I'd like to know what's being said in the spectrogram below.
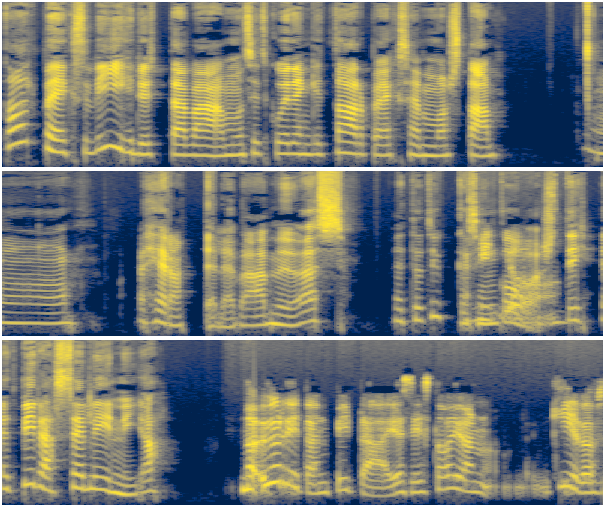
tarpeeksi viihdyttävää, mutta sitten kuitenkin tarpeeksi semmoista mm, herättelevää myös. Että tykkäsin niin kovasti. Että pidä se linja. No yritän pitää. Ja siis toi on, kiitos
